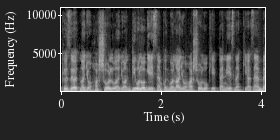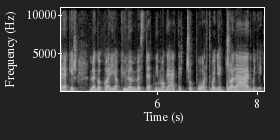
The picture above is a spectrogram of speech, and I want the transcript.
között nagyon hasonló, nagyon biológiai szempontból nagyon hasonlóképpen néznek ki az emberek, és meg akarja különböztetni magát egy csoport, vagy egy család, vagy egy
